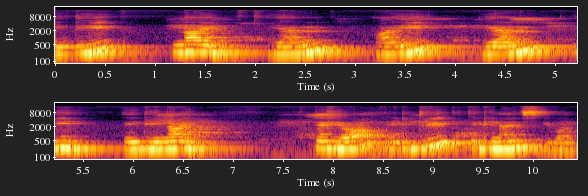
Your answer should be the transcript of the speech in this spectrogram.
eighty nine N I N E eighty nine. here eighty three eighty nine is given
